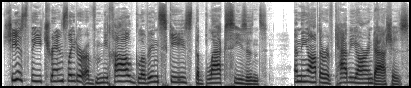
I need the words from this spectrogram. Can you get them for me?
She is the translator of Michał Głowiński's The Black Seasons and the author of Caviar and Ashes,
